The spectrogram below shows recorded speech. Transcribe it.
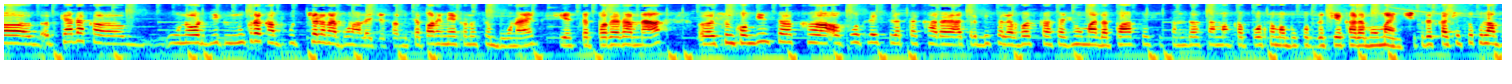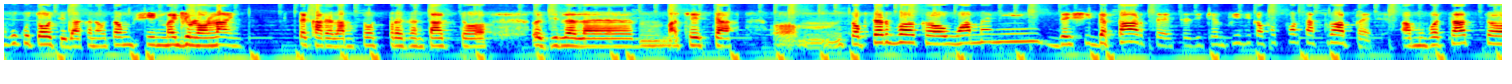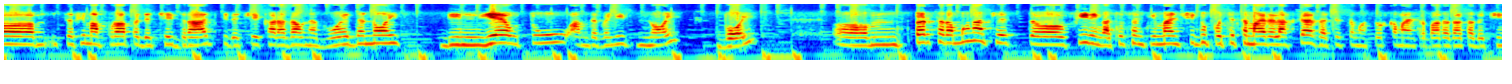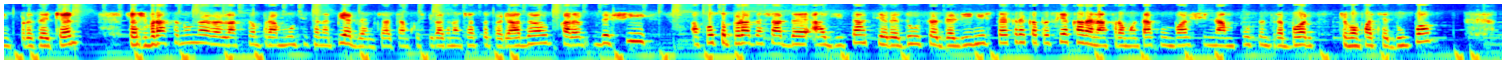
chiar dacă unor zic, nu cred că am făcut cele mai bune alegeri sau mi se pare mie că nu sunt bune și este părerea mea, uh, sunt convinsă că au fost lecțiile pe care a trebuit să le văd ca să ajung mai departe și să-mi dau seama că pot să mă bucur de fiecare moment. Și cred că acest lucru l-am făcut cu toții, dacă ne uităm și în mediul online pe care l-am tot prezentat uh, zilele acestea um, se observă că oamenii, deși departe, să zicem, fizic, au fost foarte aproape. Am învățat uh, să fim aproape de cei dragi, de cei care aveau nevoie de noi. Din eu, tu, am devenit noi, voi. Um, sper să rămână acest uh, feeling, acest sentiment și după ce se mai relaxează aceste măsuri, că mai întrebat de data de 15 și aș vrea să nu ne relaxăm prea mult și să ne pierdem ceea ce am câștigat în această perioadă, care, deși a fost o perioadă așa de agitație redusă, de liniște, cred că pe fiecare ne-a frământat cumva și ne-am pus întrebări ce vom face după.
